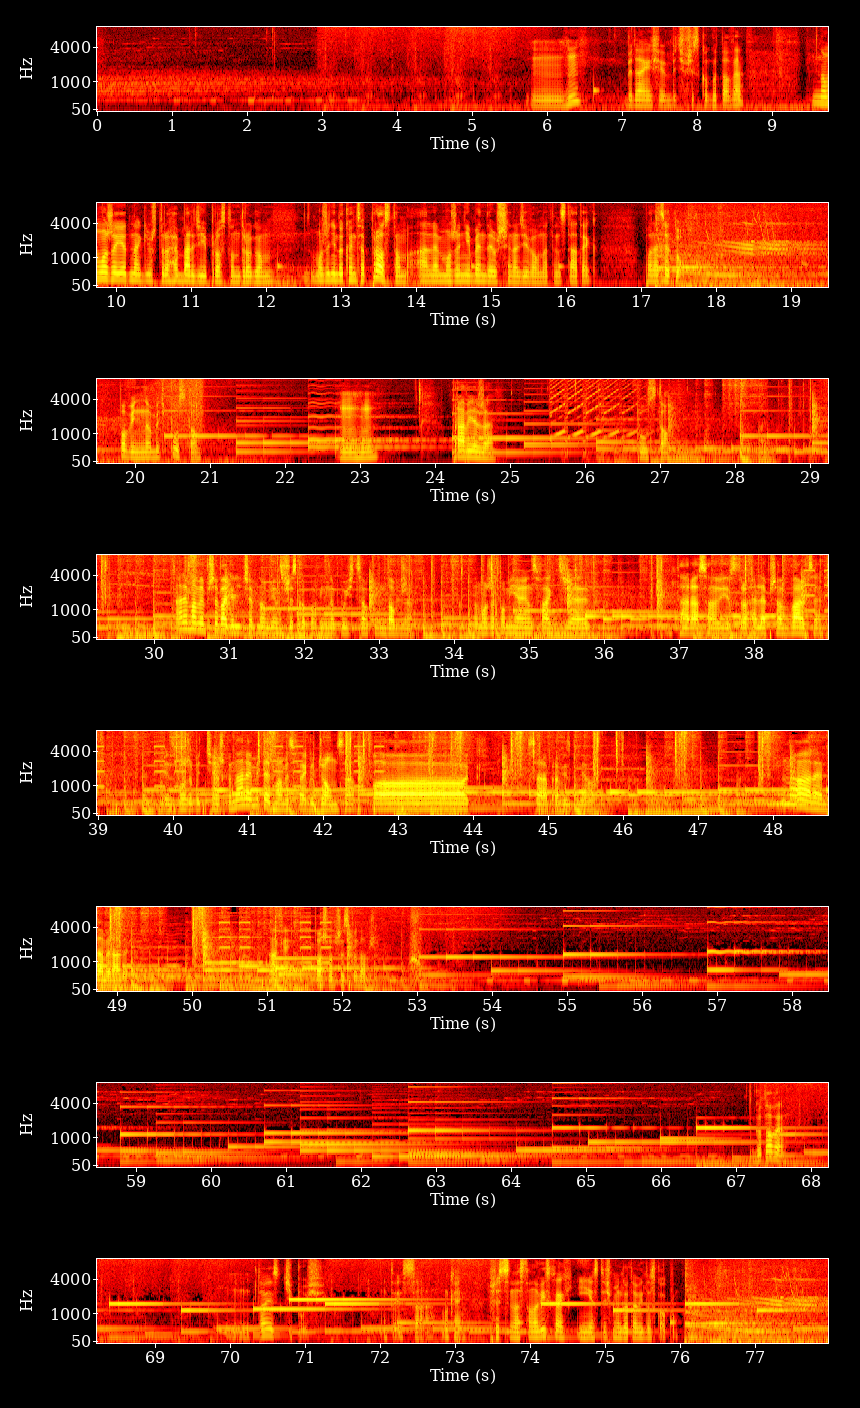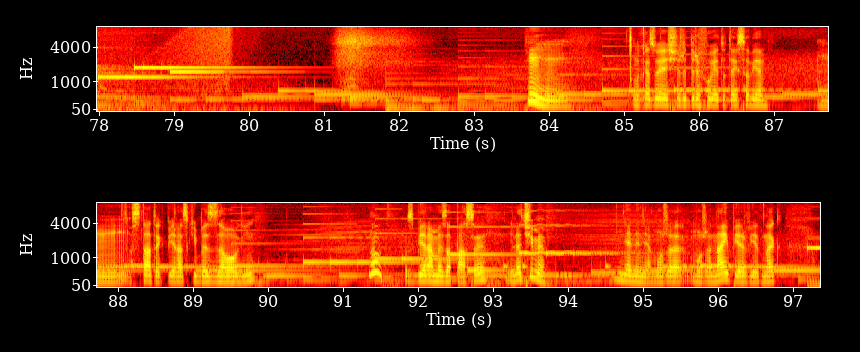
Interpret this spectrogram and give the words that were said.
Mhm. Wydaje się być wszystko gotowe. No może jednak już trochę bardziej prostą drogą. Może nie do końca prostą, ale może nie będę już się nadziewał na ten statek. Polecę tu. Powinno być pusto. Mhm. Prawie że. Pusto. Ale mamy przewagę liczebną, więc wszystko powinno pójść całkiem dobrze. No może pomijając fakt, że ta rasa jest trochę lepsza w walce, więc może być ciężko. No ale my też mamy swojego Jonesa. Fuck. Sara prawie zginęła. No ale damy radę. Okej, okay, poszło wszystko dobrze. Gotowe. Mm, to jest Cipuś. To jest Sara. Ok. Wszyscy na stanowiskach i jesteśmy gotowi do skoku. Hmm. Okazuje się, że dryfuje tutaj sobie mm, statek piracki bez załogi. No, zbieramy zapasy i lecimy. Nie, nie, nie. Może, może najpierw jednak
